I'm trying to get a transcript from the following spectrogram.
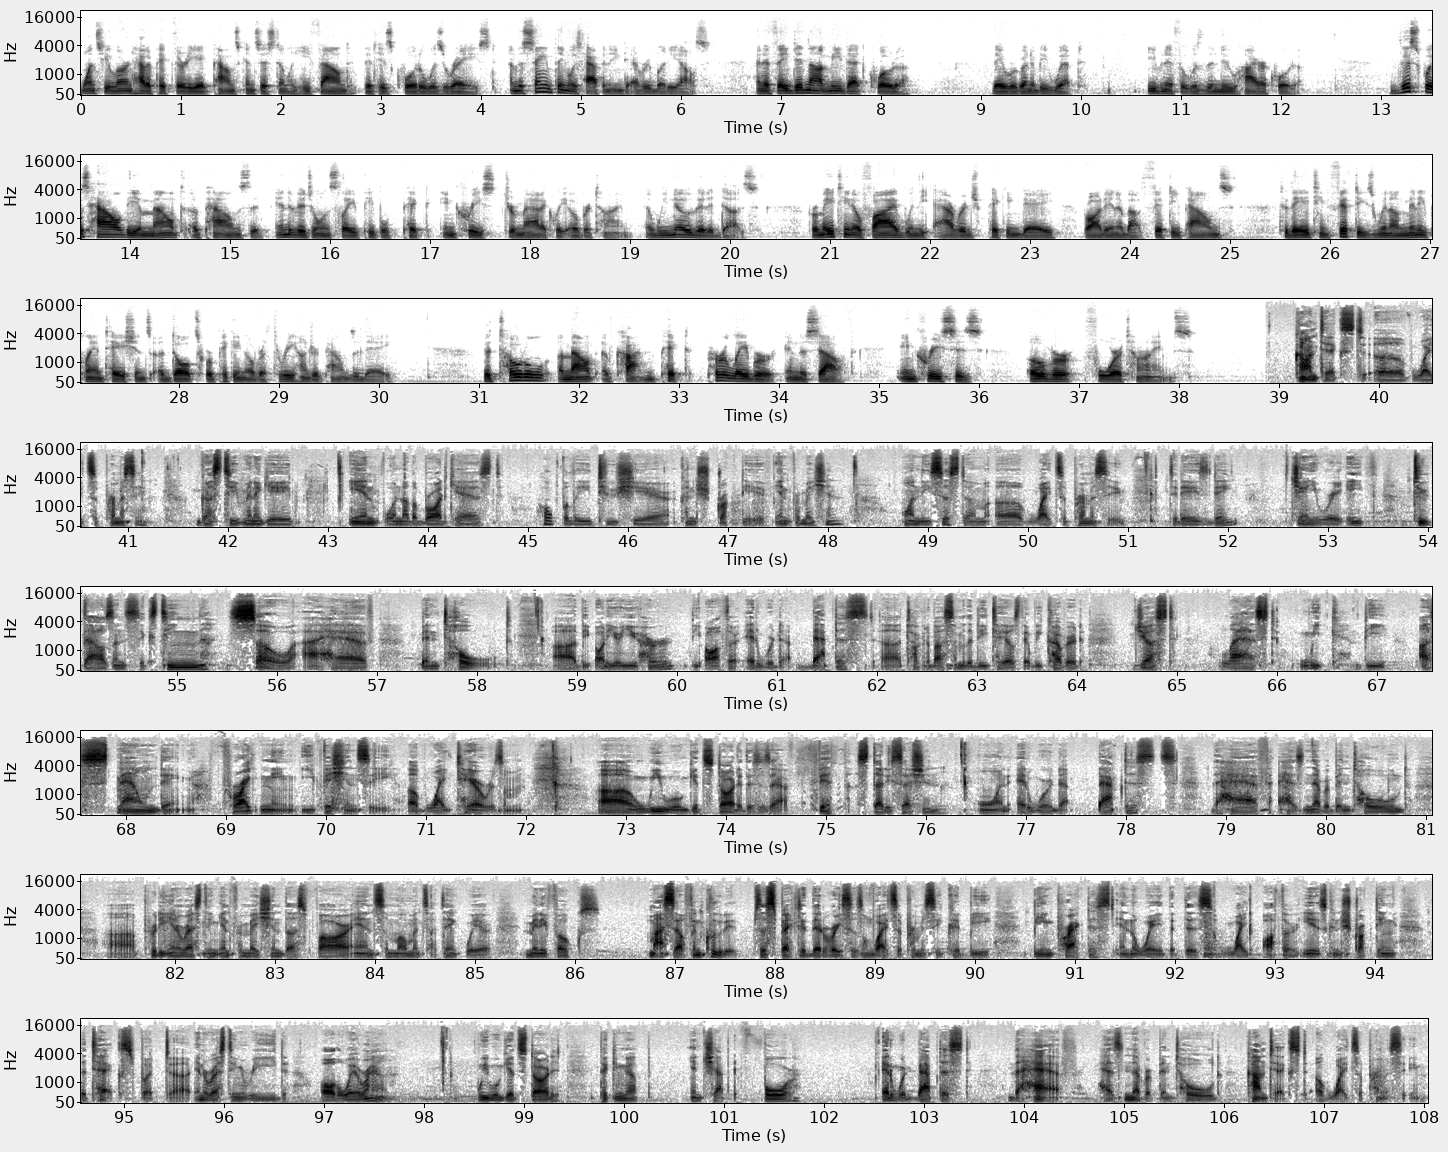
once he learned how to pick 38 pounds consistently, he found that his quota was raised. And the same thing was happening to everybody else. And if they did not meet that quota, they were going to be whipped, even if it was the new higher quota. This was how the amount of pounds that individual enslaved people picked increased dramatically over time, and we know that it does. From 1805, when the average picking day brought in about 50 pounds, to the 1850s, when on many plantations adults were picking over 300 pounds a day. The total amount of cotton picked per laborer in the South increases over four times. Context of white supremacy. Gus T. Renegade in for another broadcast, hopefully to share constructive information on the system of white supremacy. Today's date, January 8th, 2016. So I have been told. Uh, the audio you heard, the author Edward Baptist, uh, talking about some of the details that we covered just last week. The astounding, frightening efficiency of white terrorism. Uh, we will get started. This is our fifth study session on Edward Baptist's The Half Has Never Been Told. Uh, pretty interesting information thus far, and some moments I think where many folks, myself included, suspected that racism, white supremacy could be being practiced in the way that this white author is constructing the text. But uh, interesting read all the way around. We will get started picking up in chapter 4 Edward Baptist, The Half Has Never Been Told Context of White Supremacy.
